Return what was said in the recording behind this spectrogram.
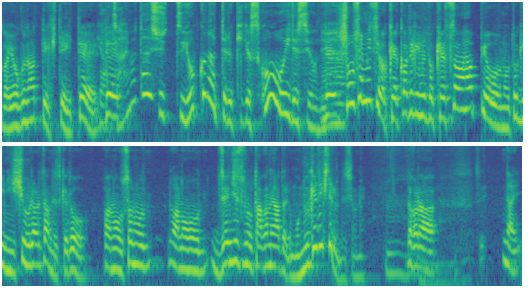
が良くなってきていて、財務体質良くなってる企業すごい多いですよね。で商船三井は結果的に言うと、決算発表の時に一瞬売られたんですけど、あのそのあの前日の高値あたり、もう抜けてきてるんですよね。だからな前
